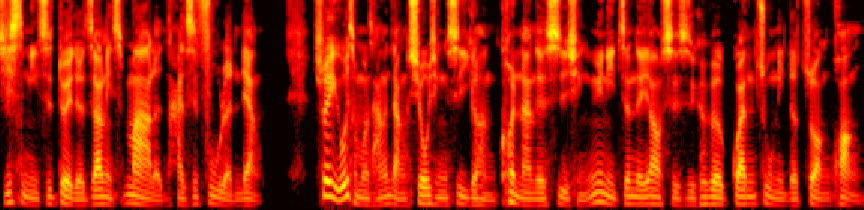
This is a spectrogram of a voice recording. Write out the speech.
即使你是对的，只要你是骂人，还是负能量。所以为什么常讲修行是一个很困难的事情？因为你真的要时时刻刻关注你的状况。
